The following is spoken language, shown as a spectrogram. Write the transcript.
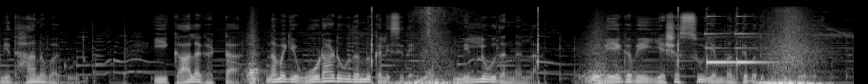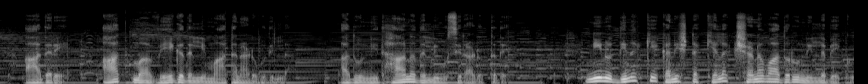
ನಿಧಾನವಾಗುವುದು. ಈ ಕಾಲಘಟ್ಟ ನಮಗೆ ಓಡಾಡುವುದನ್ನು ಕಲಿಸಿದೆ, ನಿಲ್ಲುವುದನ್ನಲ್ಲ. ವೇಗವೇ ಯಶಸ್ಸು ಎಂಬಂತೆ ಬದುಕುತ್ತಿದ್ದೇವೆ. ಆದರೆ ಆತ್ಮ ವೇಗದಲ್ಲಿ ಮಾತನಾಡುವುದಿಲ್ಲ. ಅದು ನಿಧಾನದಲ್ಲಿ ಉಸಿರಾಡುತ್ತದೆ. ನೀನು ದಿನಕ್ಕೆ ಕನಿಷ್ಠ ಕೆಲ ಕ್ಷಣವಾದರೂ ನಿಲ್ಲಬೇಕು.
